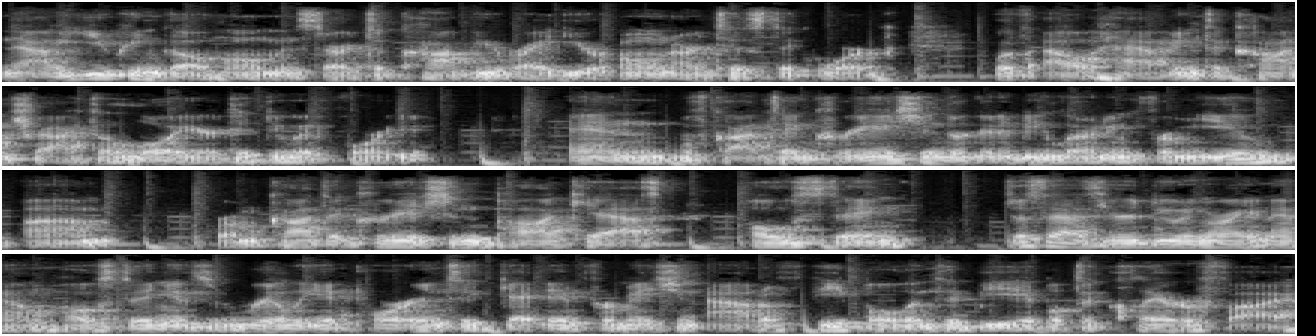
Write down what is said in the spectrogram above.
Now, you can go home and start to copyright your own artistic work without having to contract a lawyer to do it for you. And with content creation, they're going to be learning from you, um, from content creation, podcast, hosting, just as you're doing right now. Hosting is really important to get information out of people and to be able to clarify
